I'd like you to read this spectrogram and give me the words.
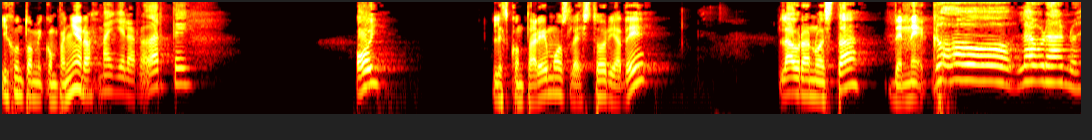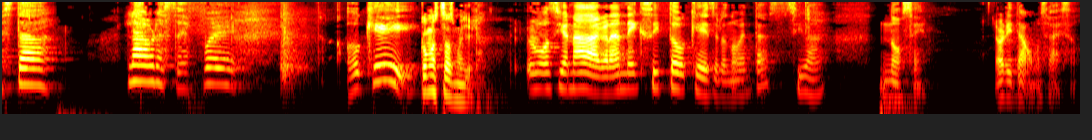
y junto a mi compañera Mayela Rodarte. Hoy les contaremos la historia de Laura no está de NEC. No, Laura no está. Laura se fue. Ok. ¿Cómo estás, Mayela? Emocionada, gran éxito que es de los noventas, sí va. No sé. Ahorita vamos a eso.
